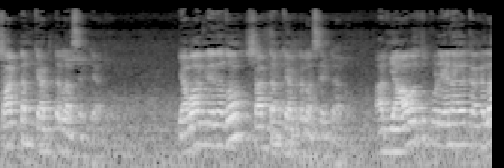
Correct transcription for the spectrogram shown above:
ಶಾರ್ಟ್ ಟರ್ಮ್ ಕ್ಯಾಪಿಟಲ್ ಅಸೆಟ್ ಅದು ಯಾವಾಗ್ಲೂ ಏನದು? ಶಾರ್ಟ್ ಟರ್ಮ್ ಕ್ಯಾಪಿಟಲ್ ಅಸೆಟ್ ಅದು ಅದ್ ಯಾವತ್ತೂ ಕೂಡ ಏನಾಗಕ್ಕಾಗಲ್ಲ?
